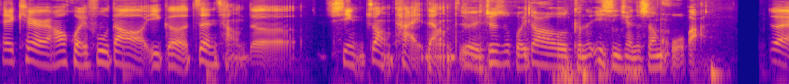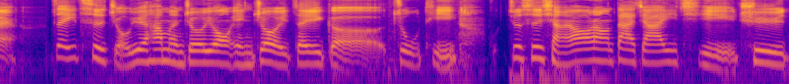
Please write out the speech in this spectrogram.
Take Care，然后恢复到一个正常的性状态这样子。对，就是回到可能疫情前的生活吧。对，这一次九月他们就用 Enjoy 这一个主题。就是想要让大家一起去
